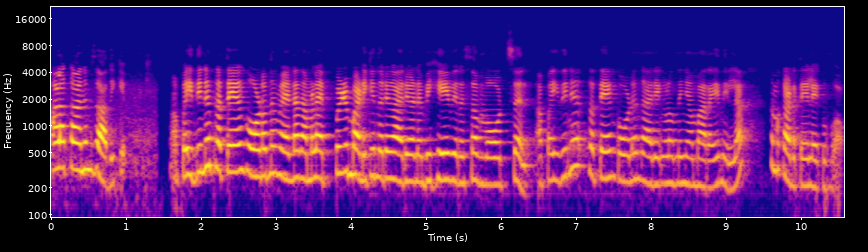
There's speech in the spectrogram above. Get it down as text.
അളക്കാനും സാധിക്കും. അപ്പോൾ ഇതിന് പ്രത്യേക കോഡൊന്നും വേണ്ട. നമ്മൾ എപ്പോഴും പഠിക്കുന്ന ഒരു കാര്യമാണ് ബിഹേവിയറിസം വാട്സൺ അപ്പോൾ ഇതിന് പ്രത്യേകം കോഡും കാര്യങ്ങളൊന്നും ഞാൻ പറയുന്നില്ല. നമുക്ക് അടുത്തയിലേക്ക് പോവാം.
